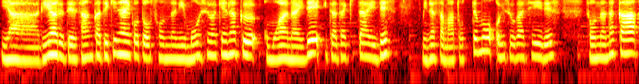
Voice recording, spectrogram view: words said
いやーリアルで参加できないことそんなに申し訳なく思わないでいただきたいです。皆様とってもお忙しいです。そんな中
